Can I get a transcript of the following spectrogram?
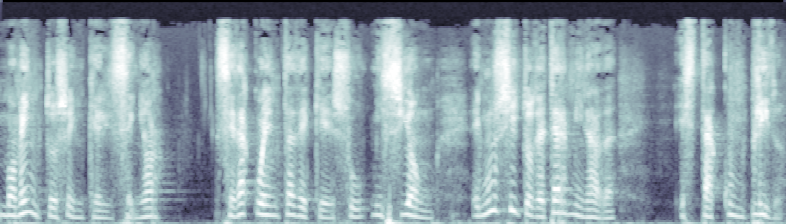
Momentos en que el Señor se da cuenta de que su misión en un sitio determinado está cumplido.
